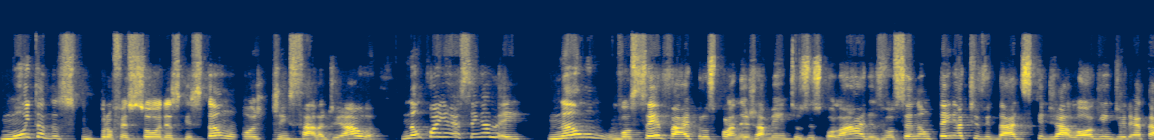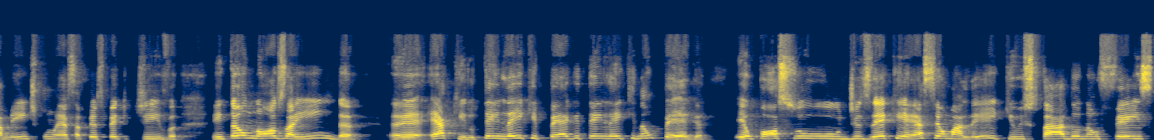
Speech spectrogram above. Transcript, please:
muitas das professoras que estão hoje em sala de aula não conhecem a lei. Não, você vai para os planejamentos escolares, você não tem atividades que dialoguem diretamente com essa perspectiva. Então, nós ainda é, é aquilo: tem lei que pega e tem lei que não pega. Eu posso dizer que essa é uma lei que o Estado não fez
